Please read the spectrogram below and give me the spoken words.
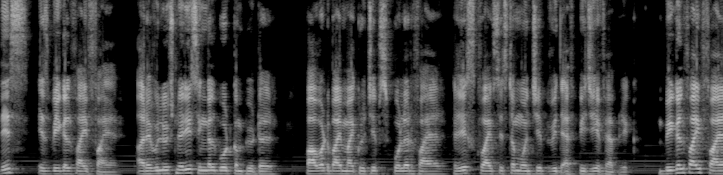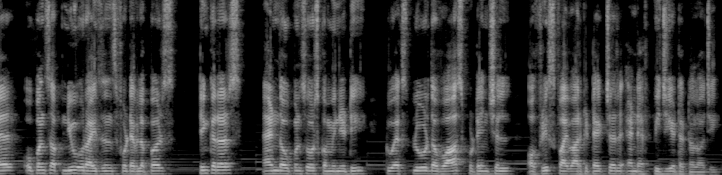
This is BeagleV-Fire, a revolutionary single board computer powered by Microchip's PolarFire RISC-V system on chip with FPGA fabric. BeagleV-Fire opens up new horizons for developers, tinkerers, and the open source community to explore the vast potential of RISC-V architecture and FPGA technology.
